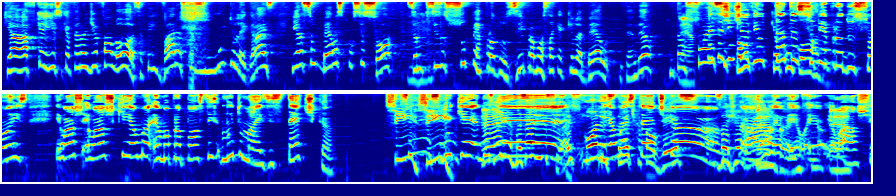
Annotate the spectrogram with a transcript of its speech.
Que a África é isso que a Fernandinha falou. Você tem várias coisas muito legais e elas são belas por si só. Você Uhum. não precisa superproduzir para mostrar que aquilo é belo, entendeu? Então, É. só Mas esse a gente já viu tantas superproduções. Eu acho, eu acho que é uma, é uma proposta muito mais estética Sim, sim. do que. Do É, que mas é isso, a escolha e é uma estética, talvez, exagerada, Ah, eu, eu, eu, eu É. acho.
